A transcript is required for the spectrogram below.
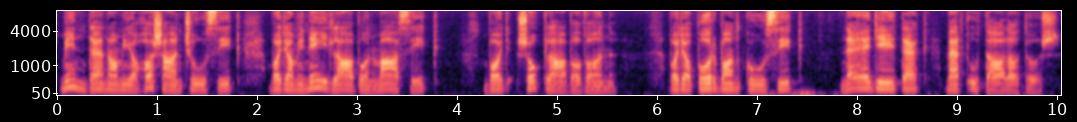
Minden, ami a hasán csúszik, vagy ami négy lábon mászik, vagy sok lába van, vagy a porban kúszik, ne egyétek, mert utálatos.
